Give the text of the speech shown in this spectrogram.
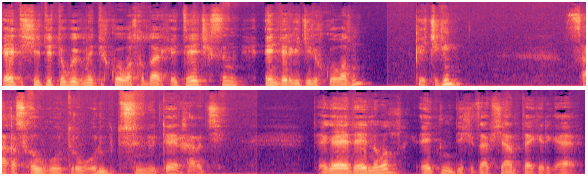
Тэд шидэт үгийг мэдэхгүй болохоор хизээж гисэн энэ дэр гэж ирэхгүй болно гэж гин. Сагас хөвгүүд рүү өрөвдсөн нүдээр харж тэгээд энэ бол эдэн дих завшаантай хэрэгээ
